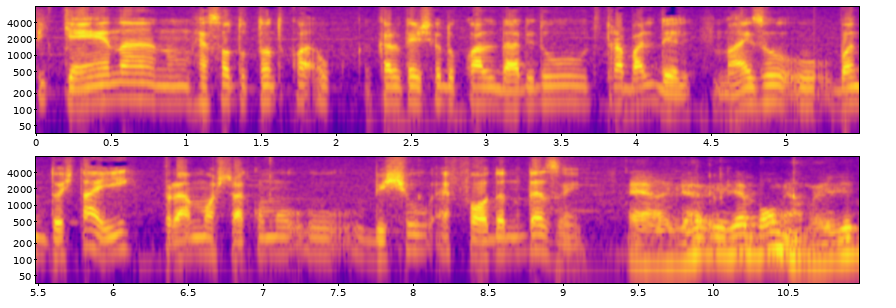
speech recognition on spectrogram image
pequena, não ressaltou tanto a característica da qualidade do, do, trabalho dele. Mas o, o Band 2 está aí para mostrar como o, o, bicho é foda no desenho. É ele, é, ele é bom mesmo. Ele,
